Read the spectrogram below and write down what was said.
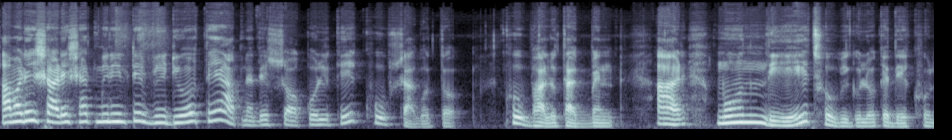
আমার এই সাড়ে সাত মিনিটের ভিডিওতে আপনাদের সকলকে খুব স্বাগত। খুব ভালো থাকবেন। আর মন দিয়ে ছবিগুলোকে দেখুন।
